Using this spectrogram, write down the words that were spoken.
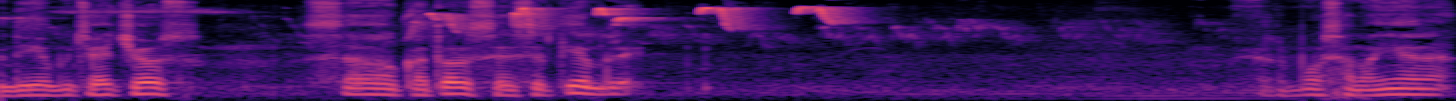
Buen día muchachos, sábado 14 de septiembre. Hermosa mañana.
